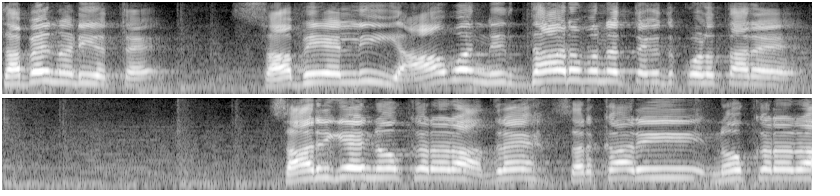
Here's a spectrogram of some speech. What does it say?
ಸಭೆ ನಡೆಯುತ್ತೆ. ಸಭೆಯಲ್ಲಿ ಯಾವ ನಿರ್ಧಾರವನ್ನು ತೆಗೆದುಕೊಳ್ಳುತ್ತಾರೆ? ಸಾರಿಗೆ ನೌಕರರ, ಅಂದರೆ ಸರ್ಕಾರಿ ನೌಕರರ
